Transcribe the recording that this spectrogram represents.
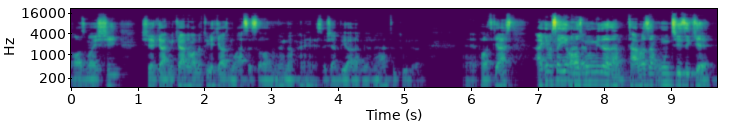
آزمایشی شرکت می‌کردم حالا تو یکی از مؤسسه حالا نمی‌دونم اسمش بیارم یا نه تو طول پادکست. اگه مثلا یه بله. آزمون می‌دادم ترازم اون چیزی که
